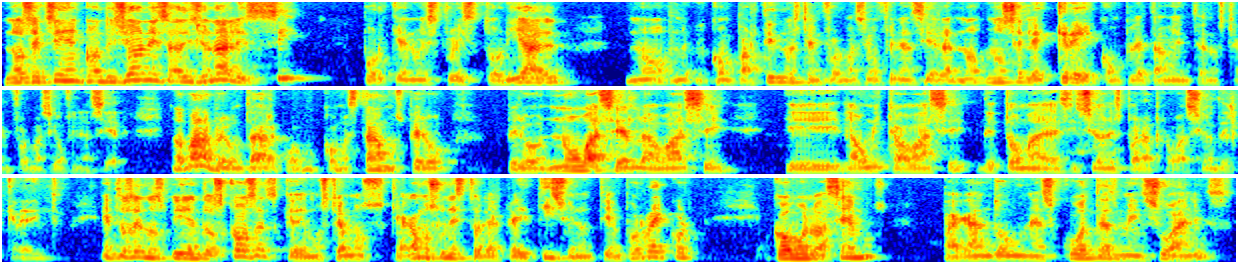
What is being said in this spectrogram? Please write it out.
¿Nos exigen condiciones adicionales? Sí, porque nuestro historial, no, compartir nuestra información financiera, no, no se le cree completamente a nuestra información financiera. Nos van a preguntar cómo, cómo estamos, pero, pero no va a ser la base, eh, la única base de toma de decisiones para aprobación del crédito. Entonces nos piden dos cosas, que demostremos, que hagamos un historial crediticio en un tiempo récord ¿Cómo lo hacemos? Pagando unas cuotas mensuales,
